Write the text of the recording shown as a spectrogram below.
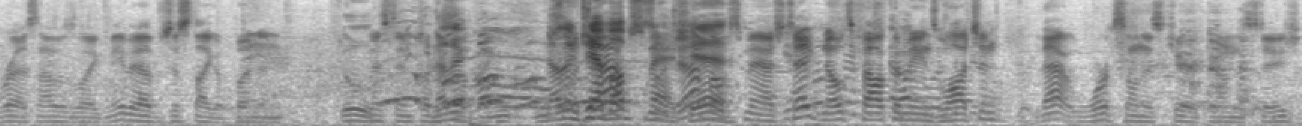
rest. I was like, maybe that was just like a button Ooh, missed input or another another So jab, up so smash. jab yeah. up smash. Take notes, Falcon Main's watching. That works on this character on the stage.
